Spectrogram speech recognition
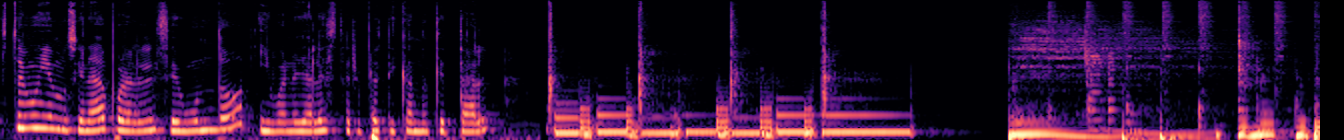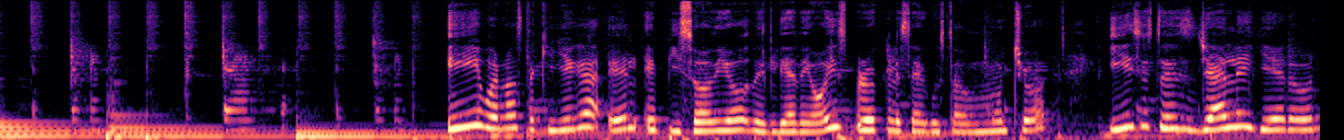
estoy muy emocionada por el segundo y bueno, ya les estaré platicando qué tal. Bueno, hasta aquí llega el episodio del día de hoy. Espero que les haya gustado mucho. Y si ustedes ya leyeron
